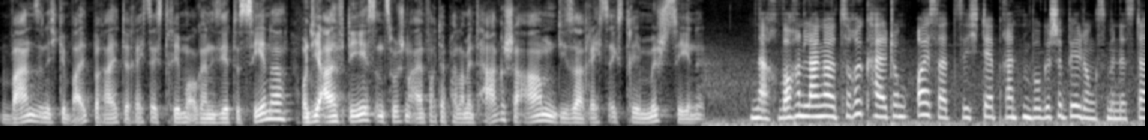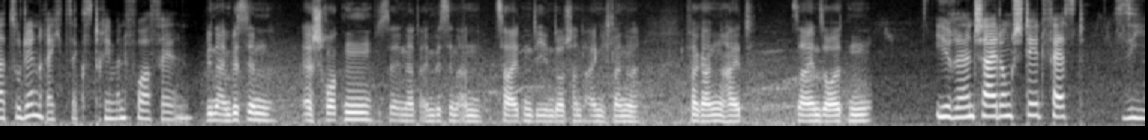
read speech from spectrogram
wahnsinnig gewaltbereite rechtsextreme organisierte Szene. Und die AfD ist inzwischen einfach der parlamentarische Arm dieser rechtsextremen Mischszene. Nach wochenlanger Zurückhaltung äußert sich der brandenburgische Bildungsminister zu den rechtsextremen Vorfällen. Ich bin ein bisschen erschrocken. Es erinnert ein bisschen an Zeiten, die in Deutschland eigentlich lange Vergangenheit sein sollten. Ihre Entscheidung steht fest. Sie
